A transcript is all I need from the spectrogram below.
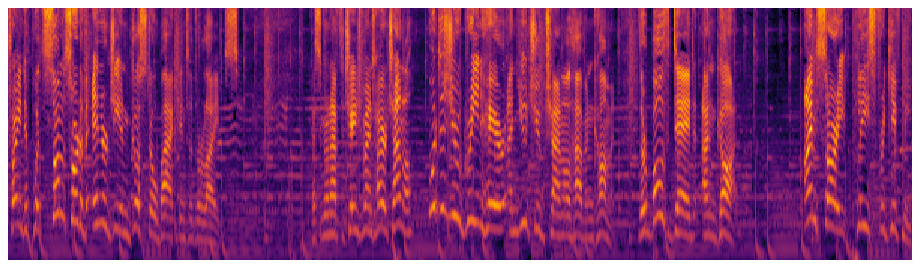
trying to put some sort of energy and gusto back into their lives. Guess I'm gonna have to change my entire channel. What does your green hair and YouTube channel have in common? They're both dead and gone. I'm sorry, please forgive me.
